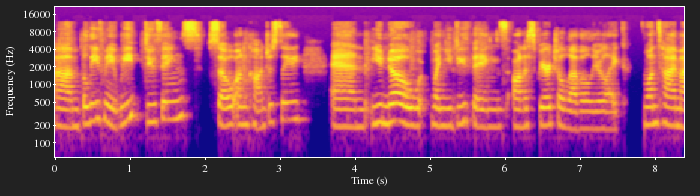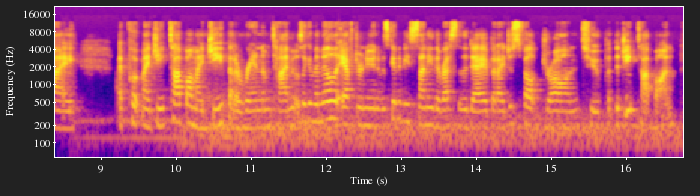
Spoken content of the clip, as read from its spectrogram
Um, believe me, we do things so unconsciously. And you know, when you do things on a spiritual level, you're like, one time I I put my Jeep top on my Jeep at a random time. It was like in the middle of the afternoon. It was going to be sunny the rest of the day, but I just felt drawn to put the Jeep top on.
